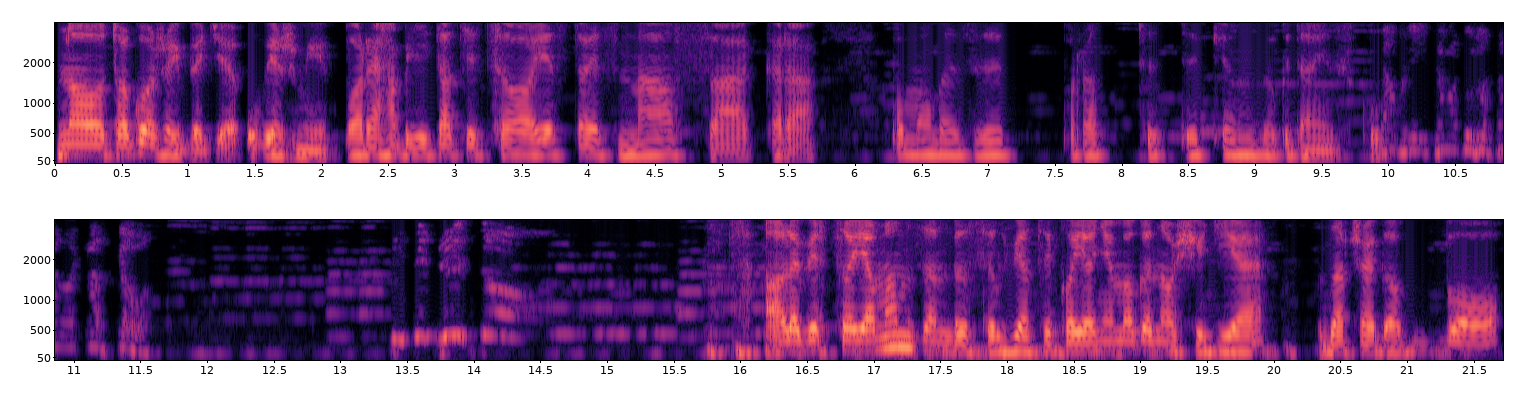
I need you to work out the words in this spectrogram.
No to gorzej będzie, uwierz mi. Po rehabilitacji co jest, to jest masakra. Pomogę z protetykiem w Gdańsku. Sala klaskała. Idzie! Ale wiesz co, ja mam zęby Sylwia, tylko ja nie mogę nosić je. Dlaczego? Bo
